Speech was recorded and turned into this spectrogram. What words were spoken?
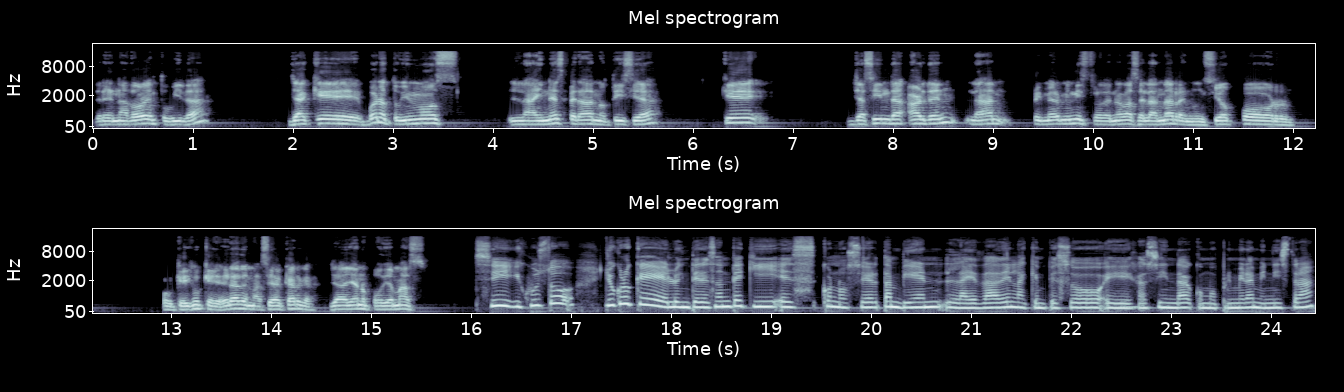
drenador en tu vida, ya que, bueno, tuvimos la inesperada noticia que Jacinda Ardern, la primer ministro de Nueva Zelanda, renunció por porque dijo que era demasiada carga, ya, ya no podía más. Sí, y justo yo creo que lo interesante aquí es conocer también la edad en la que empezó eh, Jacinda como primera ministra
